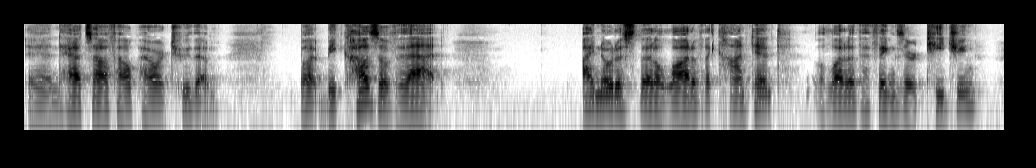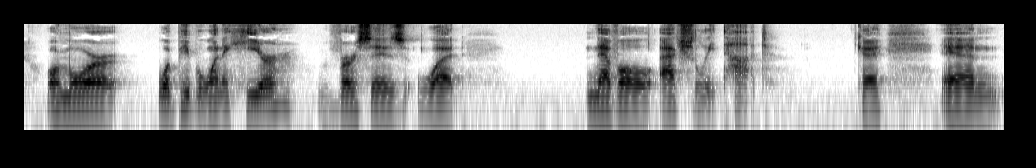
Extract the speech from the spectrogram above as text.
and hats off how power to them. But because of that i noticed that a lot of the content a lot of the things they're teaching or more what people want to hear versus what neville actually taught okay? And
